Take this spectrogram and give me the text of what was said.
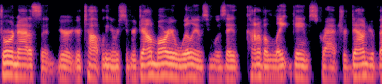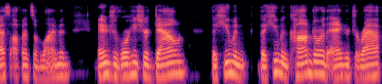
Jordan Addison, your your top leading receiver. You're down Mario Williams, who was a kind of a late game scratch. You're down your best offensive lineman, Andrew Voorhees. You're down the human the human condor, the angry giraffe,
